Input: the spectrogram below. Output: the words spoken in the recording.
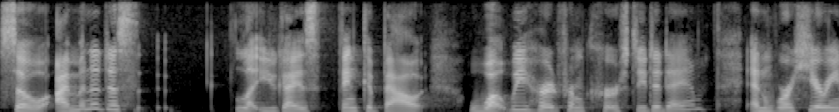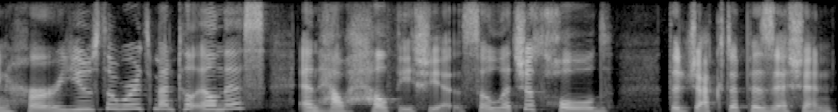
So I'm to just let you guys think about what we heard from Kirsty today, and we're hearing her use the words mental illness and how healthy she is. So let's just hold the juxtaposition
